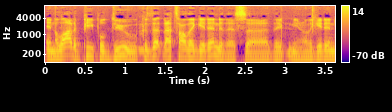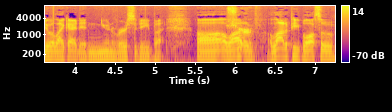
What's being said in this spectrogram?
and a lot of people do because that, that's how they get into this. Uh, they you know they get into it like I did in university, but uh, a lot Sure. of a lot of people also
